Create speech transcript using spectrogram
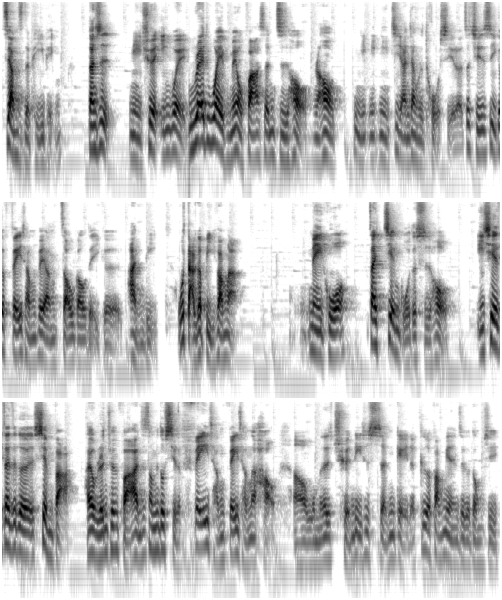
这样子的批评，但是你却因为 Red Wave 没有发生之后，然后你你你既然这样子妥协了，这其实是一个非常非常糟糕的一个案例。我打个比方啦，美国在建国的时候，一切在这个宪法还有人权法案这上面都写的非常非常的好啊、我们的权利是神给的，各方面的这个东西，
